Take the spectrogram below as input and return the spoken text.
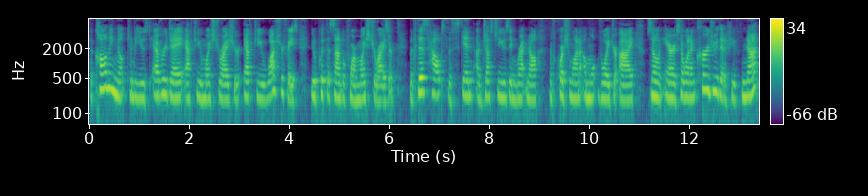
The calming milk can be used every day after you moisturize your, after you wash your face. You would put this on before moisturizer moisturizer. But this helps the skin adjust to using retinol. And of course, you want to avoid your eye zone area. So I want to encourage you that if you've not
